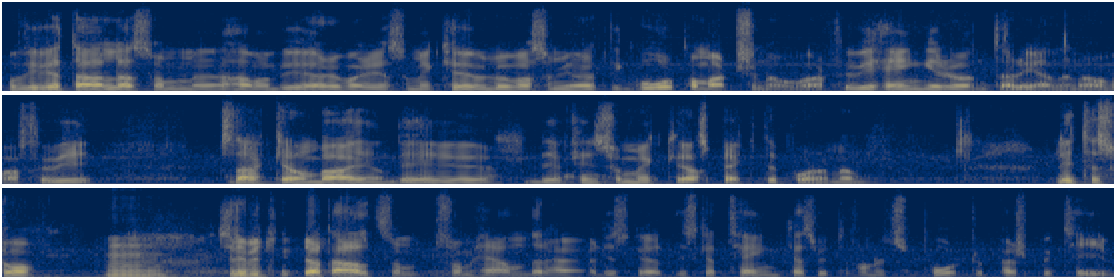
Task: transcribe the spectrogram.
Och vi vet alla som uh, Hammarbyare vad det är som är kul och vad som gör att vi går på matcherna och varför vi hänger runt arenorna och varför vi snackar om Bayern. Det, ju, det finns så mycket aspekter på det men lite så. Mm. Så det betyder att allt som, som händer här, det ska, det ska tänkas utifrån ett supporterperspektiv.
